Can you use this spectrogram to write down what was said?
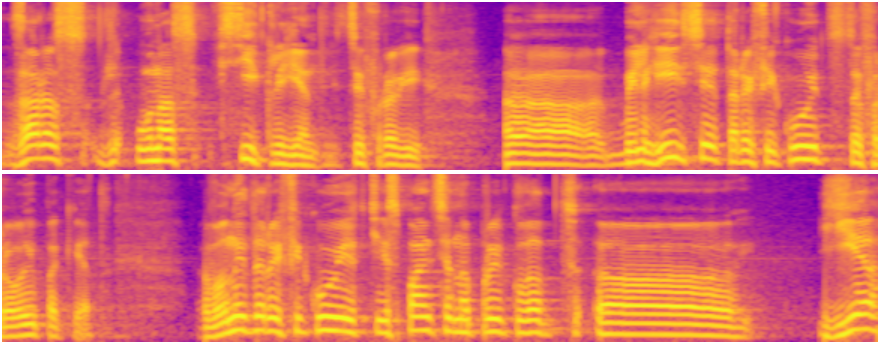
Зараз у нас всі клієнти цифрові. Е, Бельгійці тарифікують цифровий пакет. Вони тарифікують іспанці, наприклад, е, є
